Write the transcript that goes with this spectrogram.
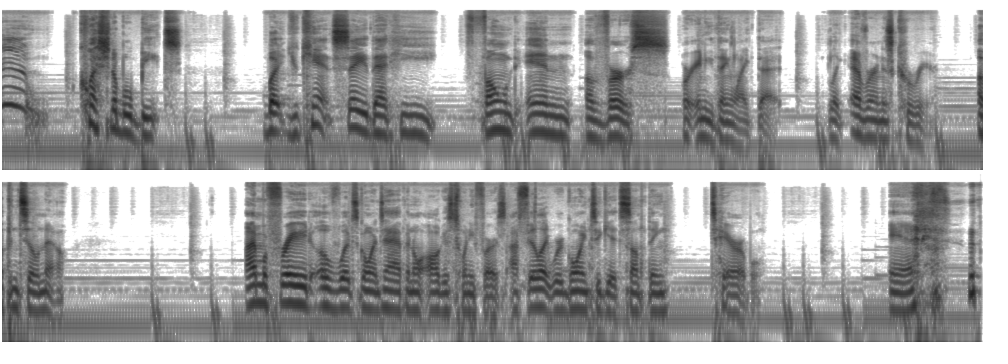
eh, questionable beats, but you can't say that he phoned in a verse or anything like that, like ever in his career up until now. I'm afraid of what's going to happen on August 21st. I feel like we're going to get something terrible. And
